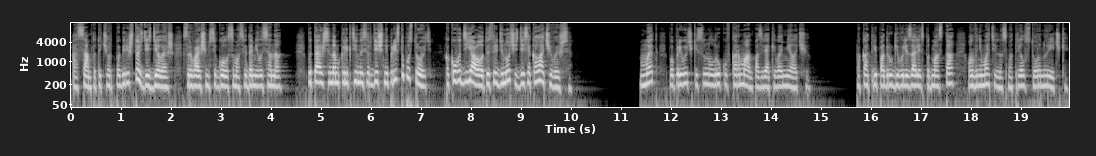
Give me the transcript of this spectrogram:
«А сам-то ты, черт побери, что здесь делаешь?» — срывающимся голосом осведомилась она. «Пытаешься нам коллективный сердечный приступ устроить? Какого дьявола ты среди ночи здесь околачиваешься?» Мэт по привычке сунул руку в карман, позвякивая мелочью. Пока три подруги вылезали из-под моста, он внимательно смотрел в сторону речки.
